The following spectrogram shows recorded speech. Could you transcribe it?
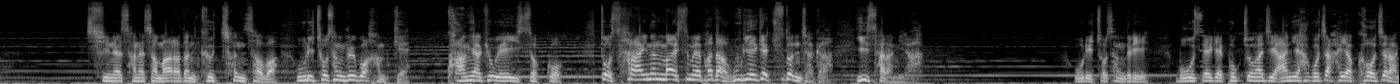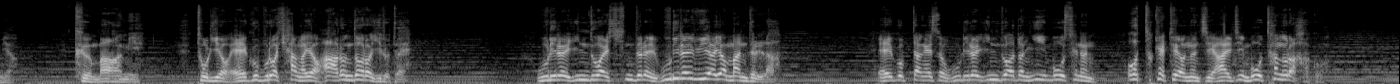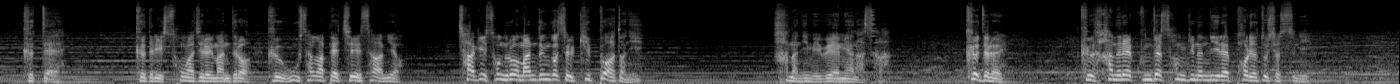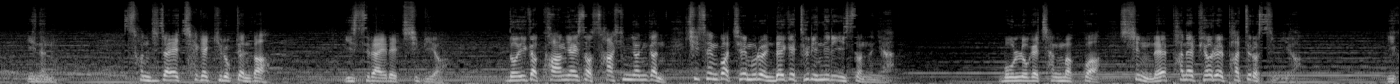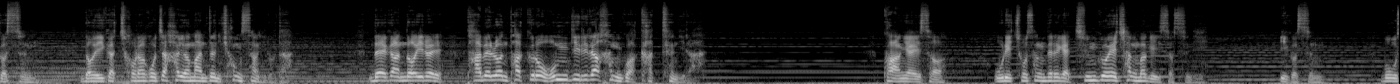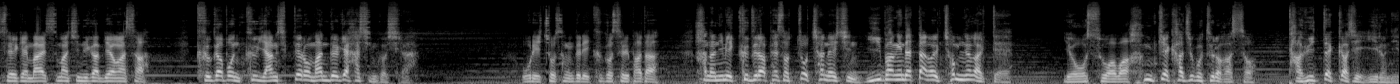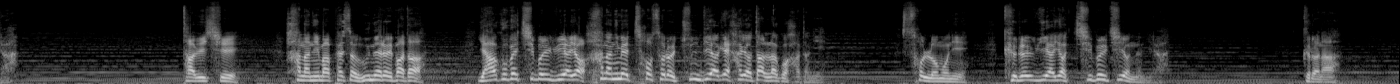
신의 산에서 말하던 그 천사와 우리 조상들과 함께 광야 교회에 있었고 또 살아있는 말씀을 받아 우리에게 주던 자가 이 사람이라. 우리 조상들이 모세에게 복종하지 아니하고자 하여 거절하며 그 마음이 도리어 애굽으로 향하여 아론더러 이르되 우리를 인도할 신들을 우리를 위하여 만들라. 애굽 땅에서 우리를 인도하던 이 모세는 어떻게 되었는지 알지 못하노라 하고 그때 그들이 송아지를 만들어 그 우상 앞에 제사하며 자기 손으로 만든 것을 기뻐하더니 하나님이 외면하사 그들을 그 하늘의 군대 섬기는 일에 버려두셨으니 이는 선지자의 책에 기록된 바 이스라엘의 집이여 너희가 광야에서 40년간 희생과 제물을 내게 드린 일이 있었느냐? 몰록의 장막과 신 네판의 별을 받들었으며 이것은 너희가 절하고자 하여 만든 형상이로다 내가 너희를 바벨론 밖으로 옮기리라 함과 같으니라. 광야에서 우리 조상들에게 증거의 장막이 있었으니 이것은 모세에게 말씀하신 이가 명하사 그가 본 그 양식대로 만들게 하신 것이라. 우리 조상들이 그것을 받아 하나님이 그들 앞에서 쫓아내신 이방인의 땅을 점령할 때 여호수아와 함께 가지고 들어가서 다윗 때까지 이르니라. 다윗이 하나님 앞에서 은혜를 받아 야곱의 집을 위하여 하나님의 처소를 준비하게 하여 달라고 하더니 솔로몬이 그를 위하여 집을 지었느니라. 그러나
